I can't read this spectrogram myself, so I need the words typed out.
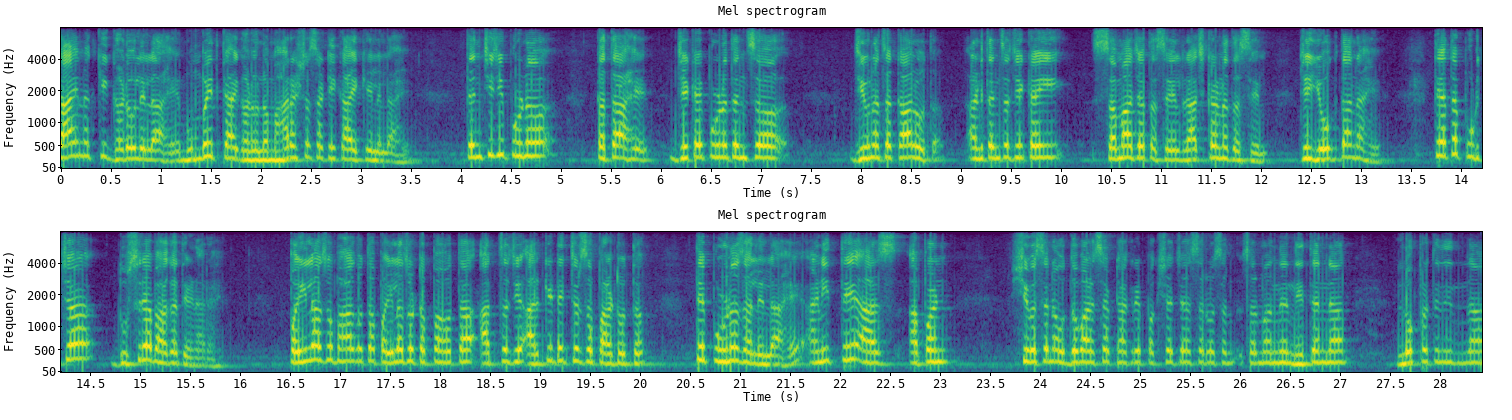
काय नक्की घडवलेलं आहे मुंबईत काय घडवलं महाराष्ट्रासाठी काय केलेलं आहे त्यांची जी पूर्ण कथा आहे जे काही पूर्ण त्यांचं जीवनाचा काळ होता आणि त्यांचं जे काही समाजात असेल राजकारणात असेल जे योगदान आहे ते आता पुढच्या दुसऱ्या भागात येणार आहे. पहिला जो भाग होता पहिला जो टप्पा होता आजचं जे आर्किटेक्चरचं पार्ट होतं ते पूर्ण झालेलं आहे. आणि ते आज आपण शिवसेना उद्धव बाळासाहेब ठाकरे पक्षाच्या सर्व सन्मान्य नेत्यांना लोकप्रतिनिधींना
